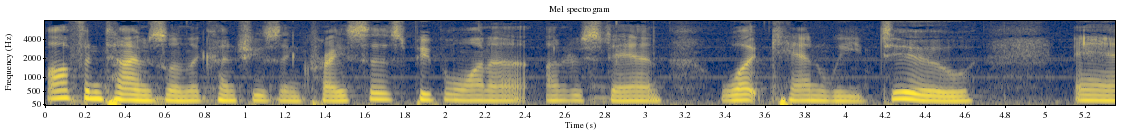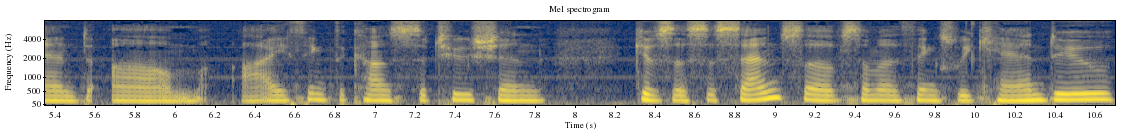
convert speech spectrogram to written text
oftentimes when the country's in crisis, people want to understand what can we do, and um, I think the Constitution gives us a sense of some of the things we can do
